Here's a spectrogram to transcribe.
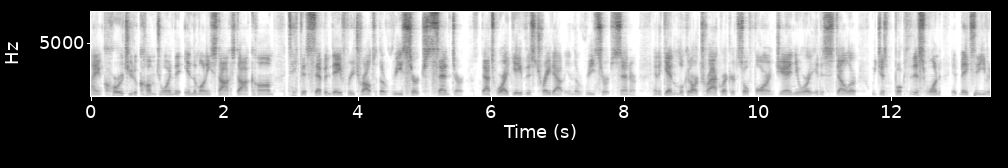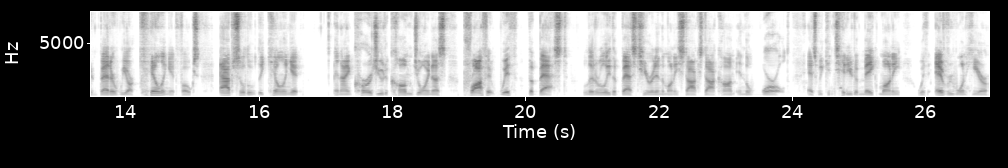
I encourage encourage you to come join the InTheMoneyStocks.com. Take the seven-day free trial to the Research Center. That's where I gave this trade out in the Research Center. And again, look at our track record so far in January. It is stellar. We just booked this one. It makes it even better. We are killing it, folks. Absolutely killing it. And I encourage you to come join us. Profit with the best literally the best here at InTheMoneyStocks.com in the world as we continue to make money with everyone here,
